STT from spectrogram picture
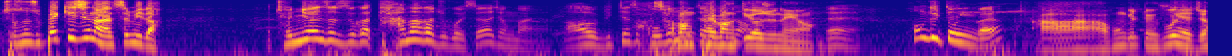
저 선수 뺏기지는 않습니다. 전유현 선수가 다 막아주고 있어요 정말. 아우 밑에서 아, 고급 사방팔방 띄워주네요. 네. 홍길동인가요? 아 홍길동이 후회죠.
